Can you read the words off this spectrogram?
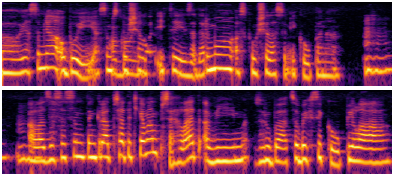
O, já jsem měla obojí. Já jsem obojí. zkoušela i ty zadarmo a zkoušela jsem i koupené. Uh-huh, uh-huh. Ale zase jsem tenkrát, třeba teďka mám přehled a vím zhruba, co bych si koupila,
